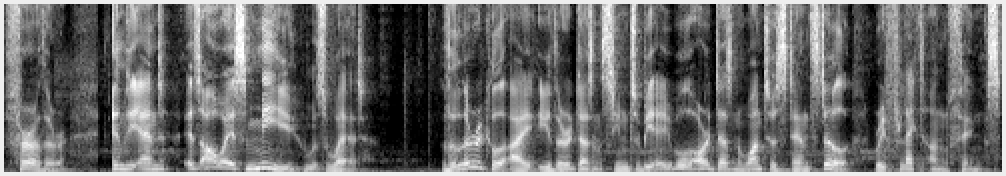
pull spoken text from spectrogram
further. In the end, it's always me who's wet. The lyrical I either doesn't seem to be able or doesn't want to stand still, reflect on things.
